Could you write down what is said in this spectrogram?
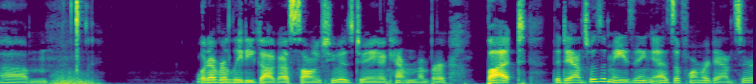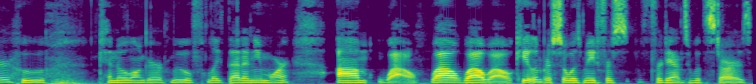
um, whatever Lady Gaga song she was doing. I can't remember, but the dance was amazing as a former dancer who can no longer move like that anymore. Um, wow, wow, wow, wow. Kaitlyn Bristowe was made for for Dancing with the Stars.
